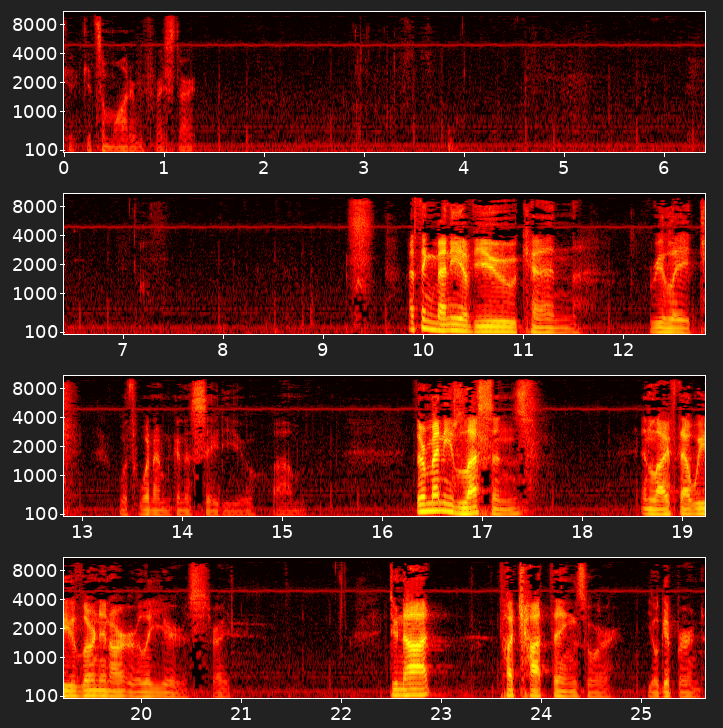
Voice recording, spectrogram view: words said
Get, get some water before I start. I think many of you can relate with what I'm going to say to you. Um, there are many lessons in life that we learn in our early years, right? Do not touch hot things or you'll get burned.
